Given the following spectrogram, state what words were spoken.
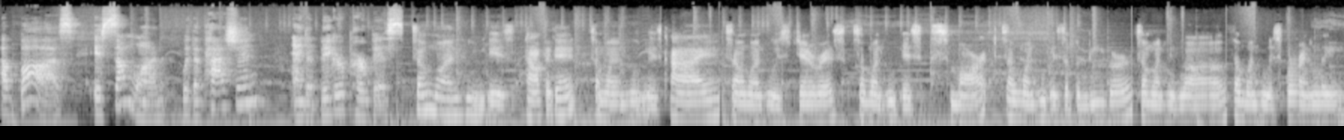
A boss is someone with a passion and a bigger purpose. Someone who is confident, someone who is kind, someone who is generous, someone who is smart, someone who is a believer, someone who loves, someone who is friendly,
